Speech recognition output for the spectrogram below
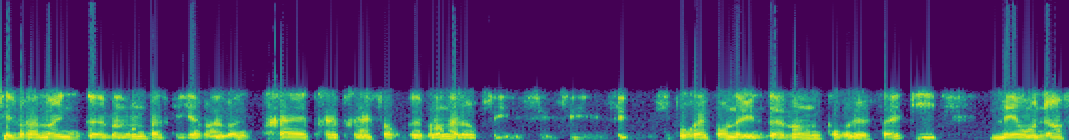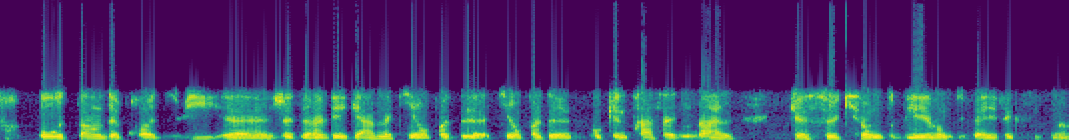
C'est vraiment une demande parce qu'il y a vraiment une très, très, très forte demande. Alors, c'est pour répondre à une demande qu'on le fait. Puis, mais on offre autant de produits, euh, je dirais, véganes qui n'ont pas de, qui ont pas de, aucune trace animale que ceux qui sont doublés en Dubaï, effectivement.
